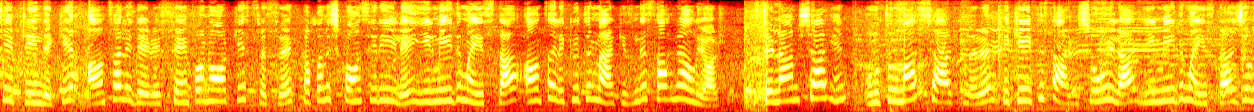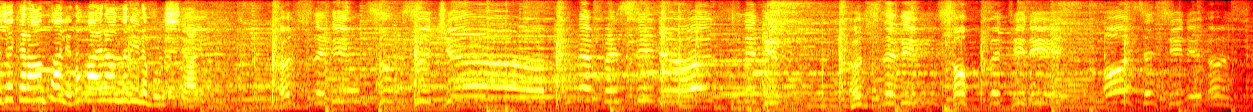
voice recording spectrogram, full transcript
Şefliğindeki Antalya Devlet Senfoni Orkestrası kapanış konseriyle 27 Mayıs'ta Antalya Kültür Merkezi'nde sahne alıyor. Selam Şahin, unutulmaz şarkıları ve keyifli sahne şovuyla 27 Mayıs'ta Jurcakar Antalya'da hayranlarıyla buluşuyor. Özledim sımsıcak nefesini özledim Özledim sohbetini o sesini özledim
